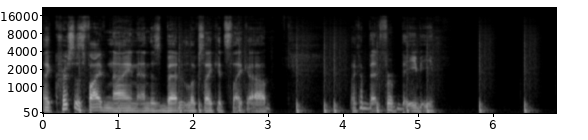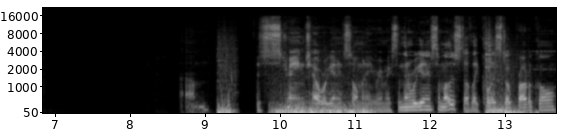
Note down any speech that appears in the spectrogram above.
Like Chris is five nine, and this bed looks like it's like a like a bed for a baby. Um, it's just strange how we're getting so many remakes, and then we're getting some other stuff like Callisto Protocol.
